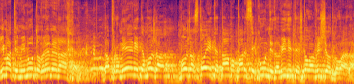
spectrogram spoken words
Imate minuto vremena da promijenite, možda, možda stojite tamo par sekundi da vidite što vam više odgovara.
